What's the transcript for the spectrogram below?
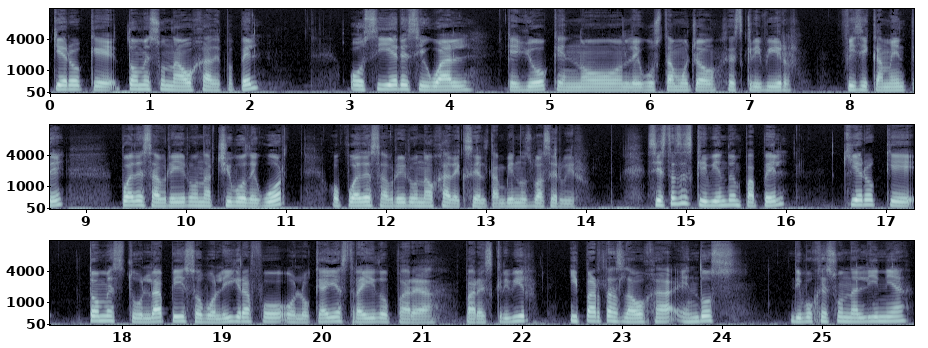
quiero que tomes una hoja de papel, o si eres igual que yo, que no le gusta mucho escribir físicamente, puedes abrir un archivo de Word o puedes abrir una hoja de Excel, también nos va a servir. Si estás escribiendo en papel, quiero que tomes tu lápiz o bolígrafo o lo que hayas traído para, para escribir y partas la hoja en dos. Dibujes una línea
